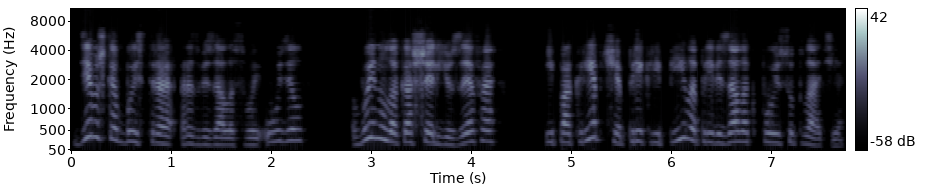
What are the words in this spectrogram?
девушка быстро развязала свой узел, вынула кошель Юзефа и покрепче прикрепила, привязала к поясу платья.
